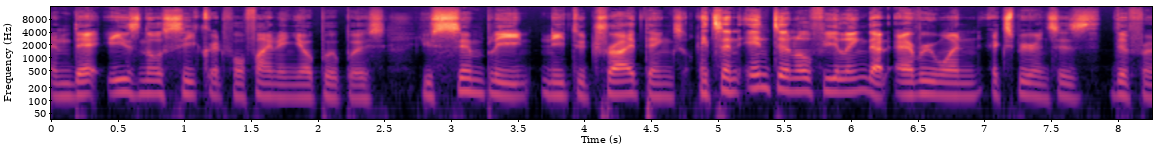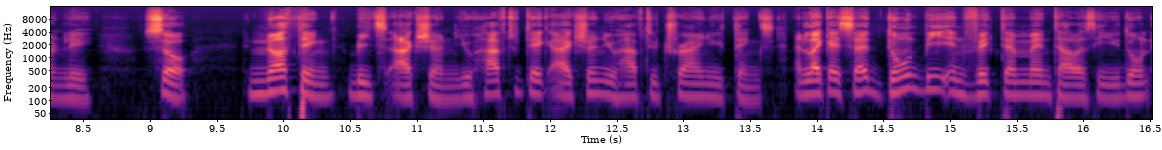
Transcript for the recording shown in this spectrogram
and there is no secret for finding your purpose. You simply need to try things. It's an internal feeling that everyone experiences differently. So, nothing beats action. You have to take action, you have to try new things. And like I said, don't be in victim mentality. You don't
